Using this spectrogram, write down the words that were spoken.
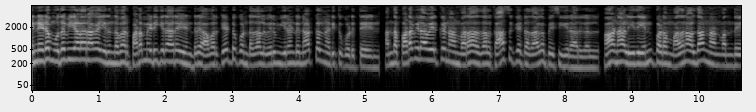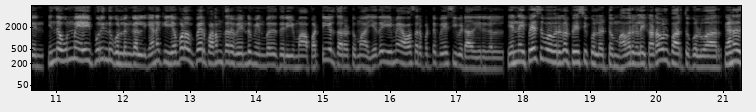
என்னிடம் உதவியாளராக இருந்தவர் படம் எடுக்கிறாரே என்று அவர் கேட்டுக்கொண்டதால் வெறும் இரண்டு நாட்கள் நடித்து கொடுத்தேன். அந்த பட விழாவிற்கு நான் வராததால் காசு கேட்டதாக பேசுகிறார்கள். ஆனால் இது என் படம். அதனால் தான் நான் வந்தேன். இந்த உண்மையை புரிந்து கொள்ளுங்கள். எனக்கு எவ்வளவு பேர் பணம் தர வேண்டும் என்பது தெரியுமா? பட்டியல் தரட்டுமா? எதையுமே அவசரப்பட்டு பேசிவிடாதீர்கள். என்னை பேசுபவர்கள் பேசிக் கொள்ளட்டும். அவர்களை கடவுள் பார்த்துக் கொள்வார். எனது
